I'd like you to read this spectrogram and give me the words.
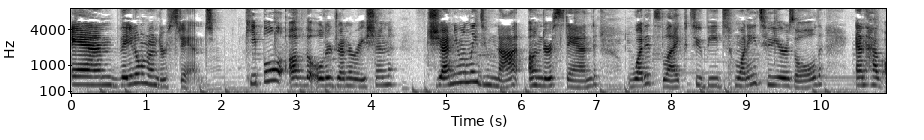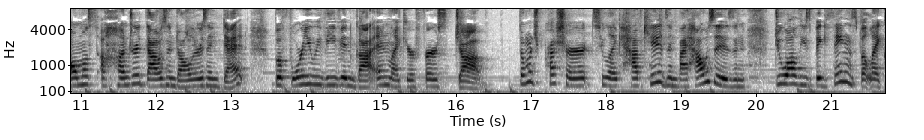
and they don't understand. People of the older generation genuinely do not understand what it's like to be 22 years old and have almost a $100,000 in debt before you've even gotten like your first job. So much pressure to like have kids and buy houses and do all these big things, but like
